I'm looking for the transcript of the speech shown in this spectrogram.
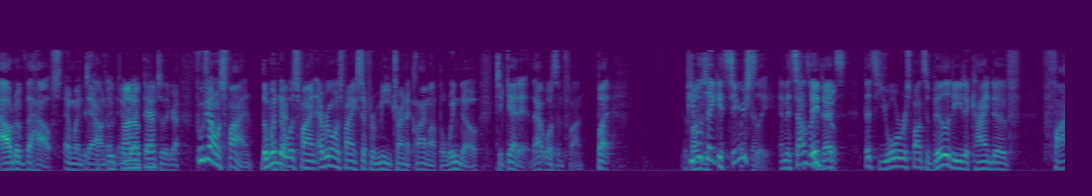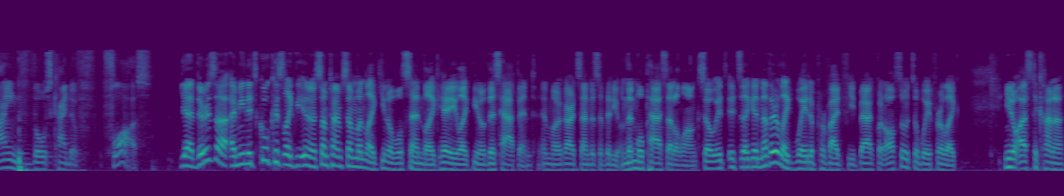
out of the house and went Is down and, and went okay? down to the ground. Futon was fine. The window Okay. was fine. Everyone was fine except for me trying to climb out the window to get it. That wasn't fun. But As people as- take it seriously, and it sounds They like do. that's that's your responsibility to kind of find those kind of flaws. Yeah, there's a. I mean, it's cool because like you know sometimes someone like you know will send like hey like you know this happened and like all right send us a video and then we'll pass that along. So it's it's like another like way to provide feedback, but also it's a way for like you know us to kind of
